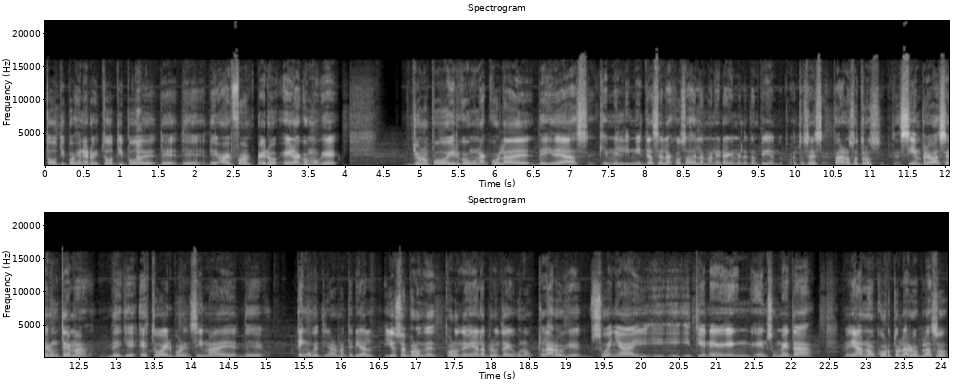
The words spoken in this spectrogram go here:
todo tipo de género y todo tipo de, de, de- de art form, pero era como que yo no puedo ir con una cola de, de ideas que me limite a hacer las cosas de la manera que me la están pidiendo. pues. Entonces, para nosotros siempre va a ser un tema de que esto va a ir por encima de tengo que tirar material. Y yo sé por dónde, por dónde viene la pregunta. Que uno, claro que sueña y, y- y- y tiene en, en su meta mediano, corto, largo plazo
